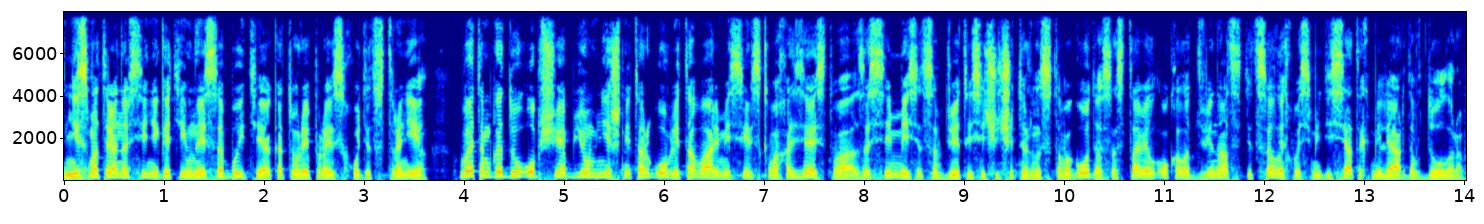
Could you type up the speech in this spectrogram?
негативные события, которые происходят в стране, в этом году общий объем внешней торговли товарами сельского хозяйства за 7 месяцев 2014 года составил около 12,8 миллиардов долларов.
